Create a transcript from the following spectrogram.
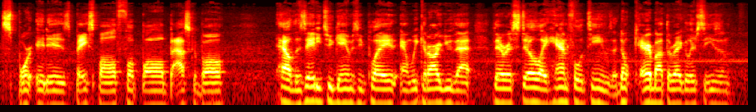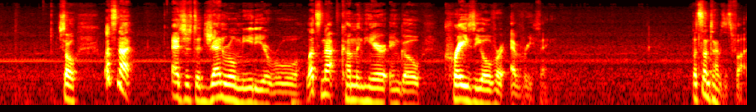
sport it is baseball, football, basketball. Hell, there's 82 games he played, and we could argue that there is still a handful of teams that don't care about the regular season. So let's not, as just a general media rule, let's not come in here and go crazy over everything. But sometimes it's fun.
